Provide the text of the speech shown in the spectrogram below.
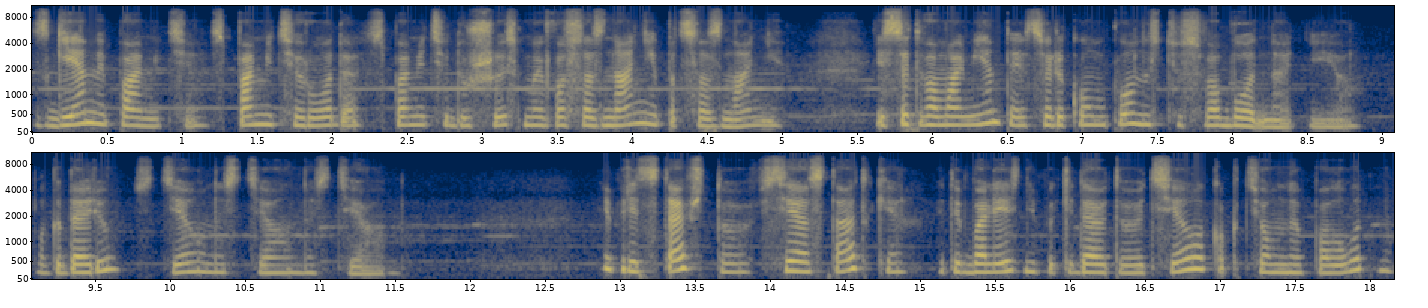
с гены памяти, с памяти рода, с памяти души, с моего сознания и подсознания – и с этого момента я целиком и полностью свободна от нее. Благодарю, сделано, сделано, сделано. И представь, что все остатки этой болезни покидают твое тело, как темное полотно,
